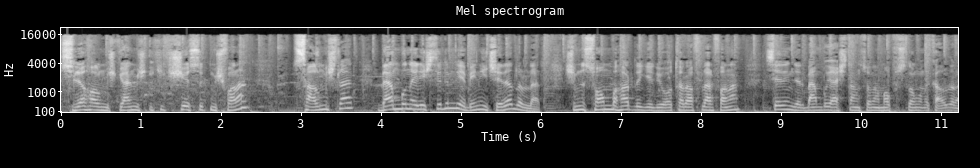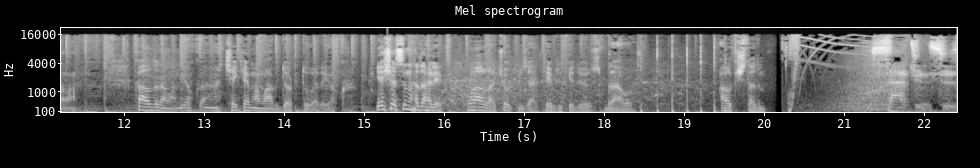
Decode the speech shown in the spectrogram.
silah almış gelmiş iki kişiye sıkmış falan salmışlar. Ben bunu eleştirdim diye beni içeri alırlar. Şimdi sonbahar da geliyor o taraflar falan. Serindir ben bu yaştan sonra mapuslamını kaldıramam. Kaldıramam yok ah, çekemem abi dört duvarı yok. Yaşasın adalet. Valla çok güzel tebrik ediyoruz bravo. Alkışladım. Sertünsüz.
